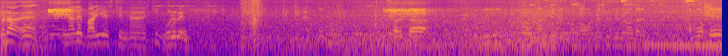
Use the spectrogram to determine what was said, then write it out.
দাদা এনাদের বাড়ি এসছেন কি বলবেন? দেখুন বিষয়টা খুবই মর্মান্তিক এবং আমার কাছে বেদনাদায়ক আমি ওকে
